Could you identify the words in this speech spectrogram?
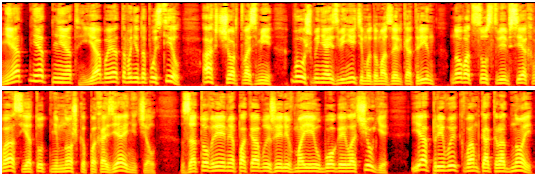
«Нет, нет, нет, я бы этого не допустил. Ах, черт возьми, вы уж меня извините, мадемуазель Катрин, но в отсутствии всех вас я тут немножко похозяйничал. За то время, пока вы жили в моей убогой лачуге, я привык к вам как родной.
